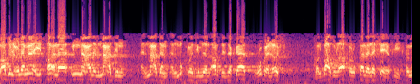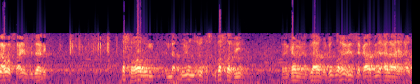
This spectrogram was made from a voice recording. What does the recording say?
بعض العلماء قال إن على المعدن المعدن المخرج من الأرض زكاة ربع العشر والبعض الآخر قال لا شيء فيه فما هو الصحيح بذلك؟ الصواب انه يفصل فيه. فإن كان من الذهب والفضة ففي الزكاة إذا حال عليه الحول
